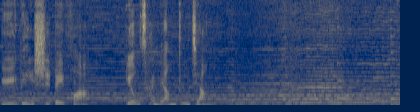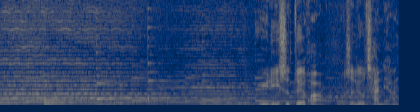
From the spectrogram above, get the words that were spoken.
与历史对话，刘灿良主讲。与历史对话，我是刘灿良。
